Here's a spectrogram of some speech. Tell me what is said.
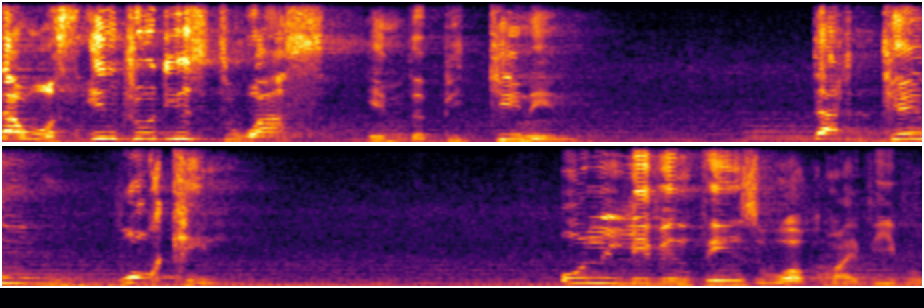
that was introduced to us in the beginning, that came walking. Only living things walk, my people.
